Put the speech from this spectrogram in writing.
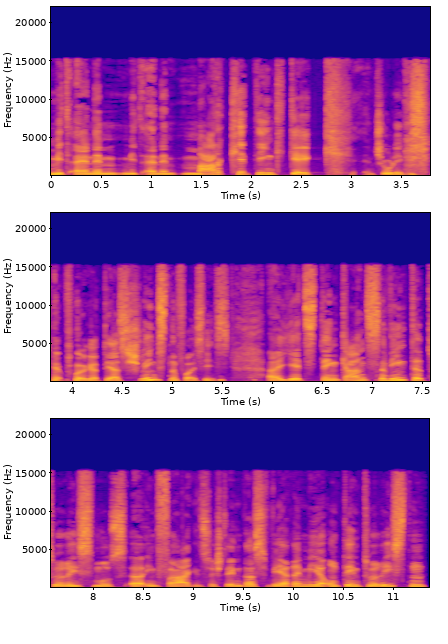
mit einem, mit einem Marketing-Gag, entschuldigen Sie, Herr Burger, der es schlimmstenfalls ist, äh, jetzt den ganzen Wintertourismus äh, in Frage zu stellen, das wäre mir, und den Touristen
